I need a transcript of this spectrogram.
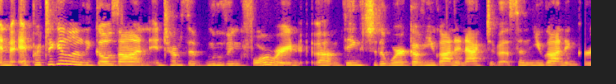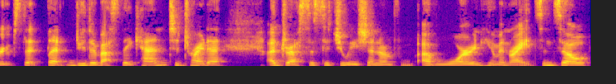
and it particularly goes on in terms of moving forward, um, thanks to the work of Ugandan activists and Ugandan groups that that do their best they can to try to address the situation of of war and human rights. And so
